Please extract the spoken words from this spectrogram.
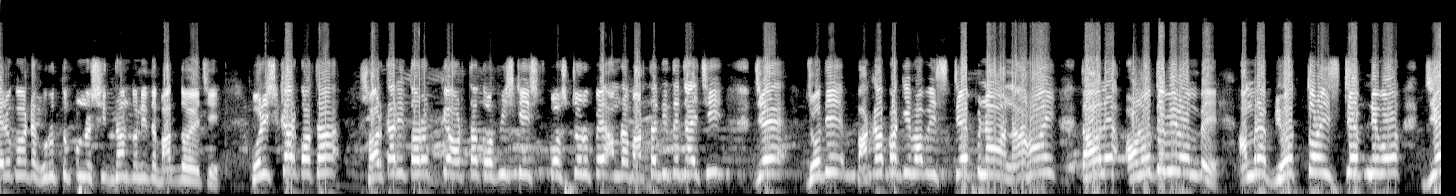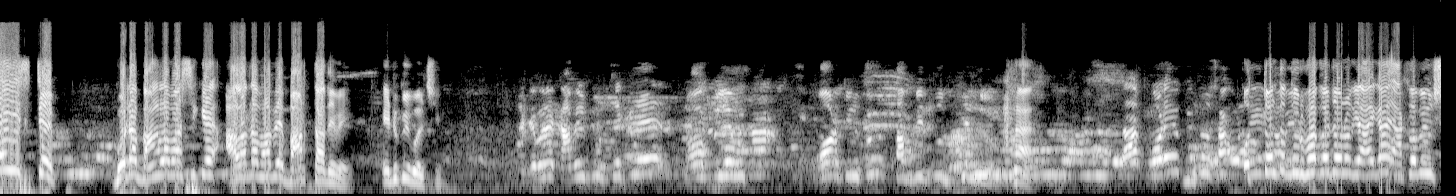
এরকম একটা গুরুত্বপূর্ণ সিদ্ধান্ত নিতে বাধ্য হয়েছি। পরিষ্কার কথা, সরকারি তরফকে অর্থাৎ অফিসকে স্পষ্ট রূপে আমরা বার্তা দিতে চাইছি যে, যদি পাকাপাকিভাবে স্টেপ নেওয়া না হয়, তাহলে অনতিবিলম্বে আমরা বৃহত্তর স্টেপ নেব, যেই স্টেপ গোটা বাংলাবাসীকে আলাদাভাবে বার্তা দেবে। এটুকুই বলছি। একেবারে কাবিলপুর থেকে ন কিলোমিটার পর কিন্তু তাপবিদ্যুৎ কেন্দ্র। হ্যাঁ। তারপরেও কিন্তু অত্যন্ত দুর্ভাগ্যজনক জায়গায় একবিংশ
